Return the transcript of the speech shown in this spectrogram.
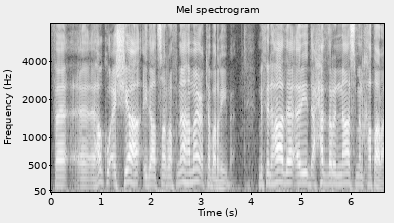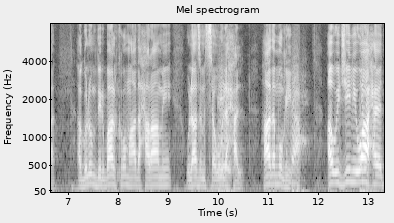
فهاكو أشياء إذا تصرفناها ما يعتبر غيبة. مثل هذا أريد أحذر الناس من خطره. أقول لهم دير بالكم هذا حرامي ولازم تسووا له. حل. هذا مو غيبه صح أو يجي لي واحد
